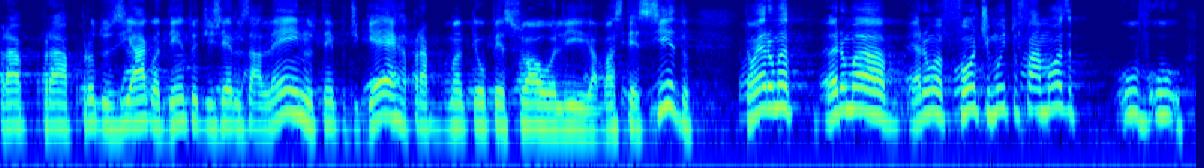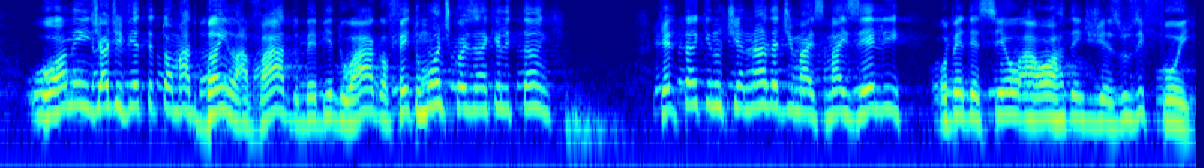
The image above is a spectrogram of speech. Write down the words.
para produzir água dentro de Jerusalém no tempo de guerra, para manter o pessoal ali abastecido. Então era uma, era uma, era uma fonte muito famosa. O, o, o homem já devia ter tomado banho, lavado, bebido água, feito um monte de coisa naquele tanque. Aquele tanque não tinha nada demais, mas ele obedeceu a ordem de Jesus e foi.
